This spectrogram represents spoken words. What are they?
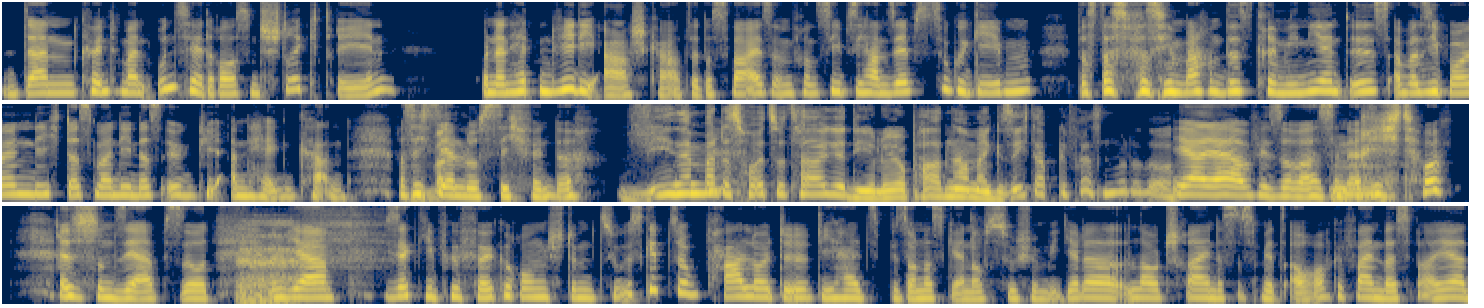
dann könnte man uns ja draußen Strick drehen und dann hätten wir die Arschkarte. Das war also im Prinzip, sie haben selbst zugegeben, dass das, was sie machen, diskriminierend ist, aber sie wollen nicht, dass man ihnen das irgendwie anhängen kann. Was ich sehr lustig finde. Wie nennt man das heutzutage? Die Leoparden haben ein Gesicht abgefressen oder so? Ja, ja, wie sowas in der hm. Richtung. Es ist schon sehr absurd. Und ja, wie gesagt, die Bevölkerung stimmt zu. Es gibt so ein paar Leute, die halt besonders gerne auf Social Media da laut schreien. Das ist mir jetzt auch aufgefallen, weil es war ja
